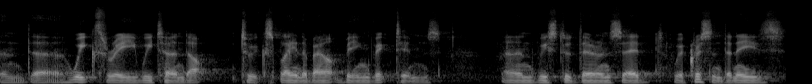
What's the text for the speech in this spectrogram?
And uh, week three, we turned up to explain about being victims. And we stood there and said, We're Chris and Denise.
